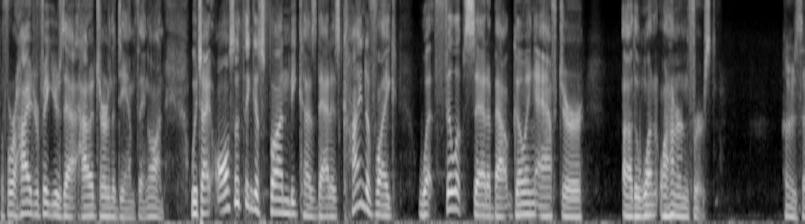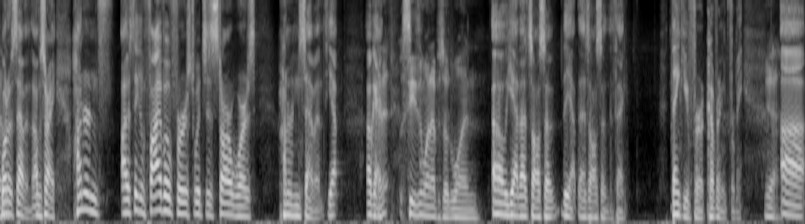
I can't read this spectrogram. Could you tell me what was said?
before Hydra figures out how to turn the damn thing on." Which I also think is fun because that is kind of like what Philip said about going after uh, the one 101st. 107. 107th. I'm sorry. 100. and f- I was thinking 501st, which is Star Wars 107th. Yep. Okay. Season one, episode one. Oh yeah, that's also yeah, that's also the thing. Thank you for covering for me. Yeah. Uh,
